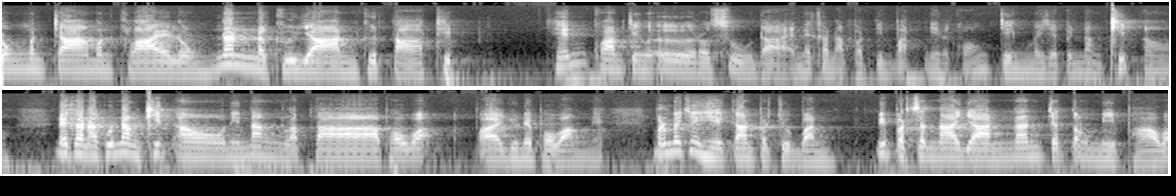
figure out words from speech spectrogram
ลงมันจางมันคลายลง นั่นน่ะคือญาณคือตาทิพย์เห็นความจริงว่าเออ เราสู้ได้ ในขณะปฏิบัตินี่แหละของจริงไม่ใช่เป็นนั่งคิดเอา ในขณะคุณนั่งคิดเอานี่นั่งหลับตาภาวะอยู่ในภวังเนี่ยมันไม่ใช่เหตุการณ์ปัจจุบันวิปัสสนาญาณนนั้นจะต้องมีภาวะ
